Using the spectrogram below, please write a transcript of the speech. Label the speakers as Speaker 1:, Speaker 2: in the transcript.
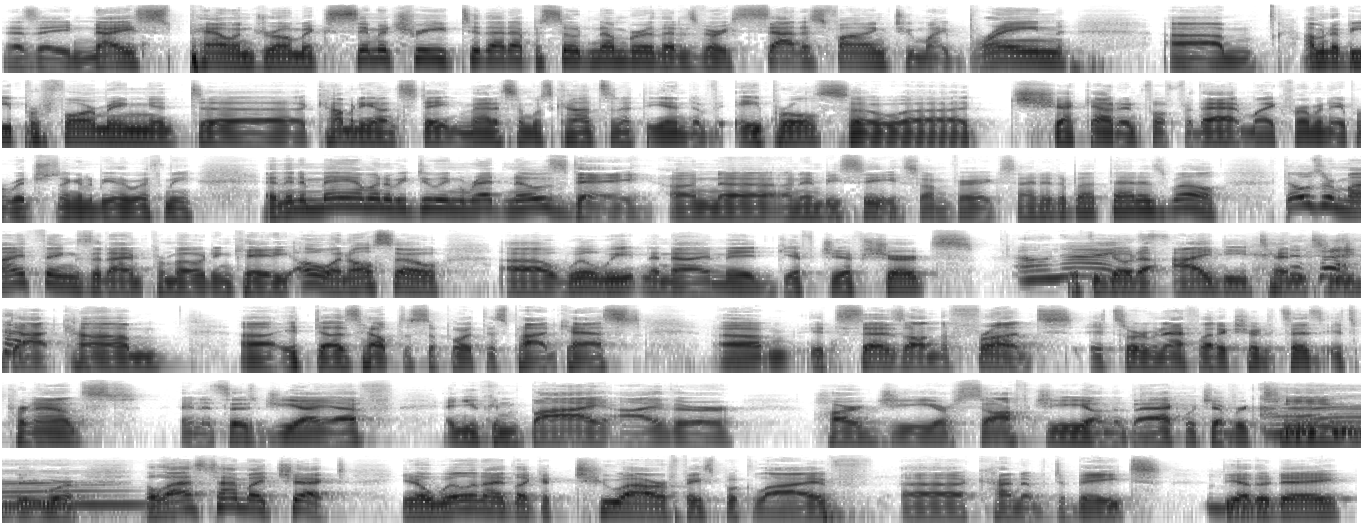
Speaker 1: It has a nice palindromic symmetry to that episode number that is very satisfying to my brain. Um, I'm going to be performing at uh, Comedy on State in Madison, Wisconsin at the end of April. So uh, check out info for that. Mike Furman, and April Richardson are going to be there with me. And then in May, I'm going to be doing Red Nose Day on, uh, on NBC. So I'm very excited about that as well. Those are my things that I'm promoting, Katie. Oh, and also, uh, Wil Wheaton and I made Gift GIF shirts.
Speaker 2: Oh, nice.
Speaker 1: If you go to id10t.com, uh, it does help to support this podcast. Um, it says on the front, it's sort of an athletic shirt. It says it's pronounced and it says GIF, and you can buy either hard G or soft G on the back, whichever team that you were. The last time I checked, you know, Wil and I had like a two hour Facebook Live uh, kind of debate the other day,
